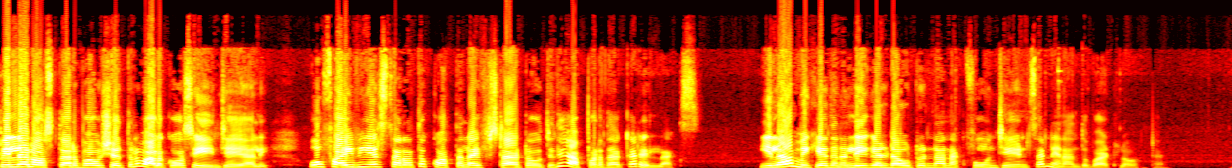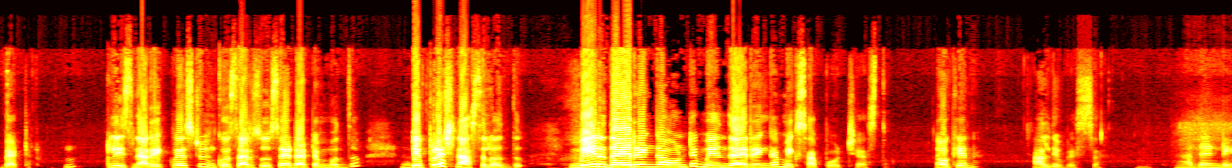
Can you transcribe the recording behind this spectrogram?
పిల్లలు వస్తారు భవిష్యత్తులో వాళ్ళ కోసం ఏం చేయాలి? ఓ ఫైవ్ ఇయర్స్ తర్వాత కొత్త లైఫ్ స్టార్ట్ అవుతుంది. అప్పటిదాకా రిలాక్స్ ఇలా మీకు ఏదైనా లీగల్ డౌట్ ఉన్నా నాకు ఫోన్ చేయండి సార్ నేను అందుబాటులో ఉంటాను. బెటర్ ప్లీజ్ నా రిక్వెస్ట్ ఇంకోసారి సూసైడ్ అటెంప్ వద్దు. డిప్రెషన్ అసలు వద్దు. మీరు ధైర్యంగా ఉంటే మేము ధైర్యంగా మీకు సపోర్ట్ చేస్తాం. ఓకేనా? ఆల్ ది బెస్ట్ సార్ అదండి.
